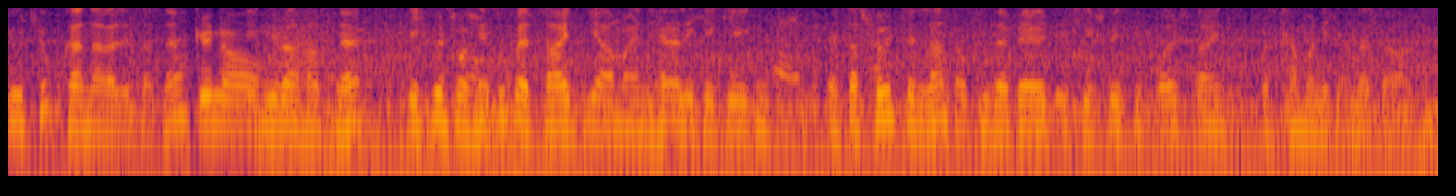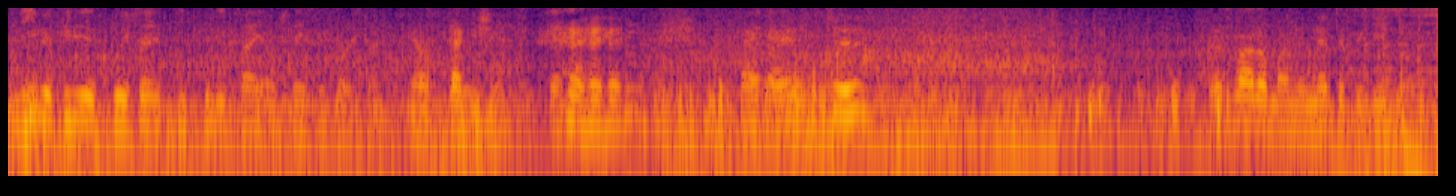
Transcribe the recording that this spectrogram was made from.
YouTube-Kanal ist das, ne? Genau. Den du da hast, ne? Ich wünsche euch eine super Zeit. Wir haben eine herrliche Gegend. Das schönste Land auf dieser Welt ist hier Schleswig-Holstein. Das kann man nicht anders sagen. Liebe, viele Grüße, die Polizei aus Schleswig-Holstein. Ja, Dankeschön. Danke. Tschüss. Das war doch mal eine nette Begegnung.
